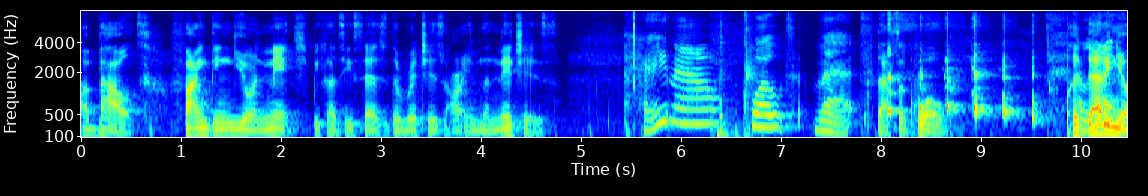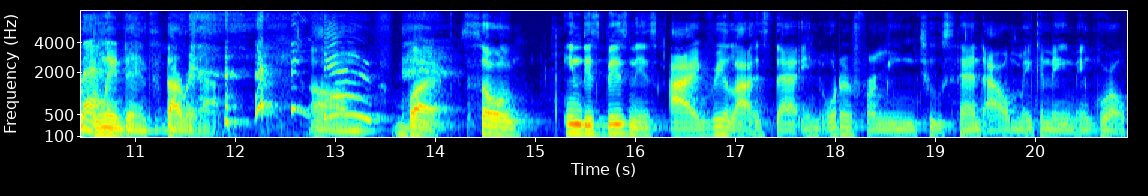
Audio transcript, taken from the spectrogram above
about finding your niche because he says the riches are in the niches. Hey now, quote that. That's a quote. Put I that in your that. blender and stir it up. Um, But so in this business, I realized that in order for me to stand out, make a name, and grow,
